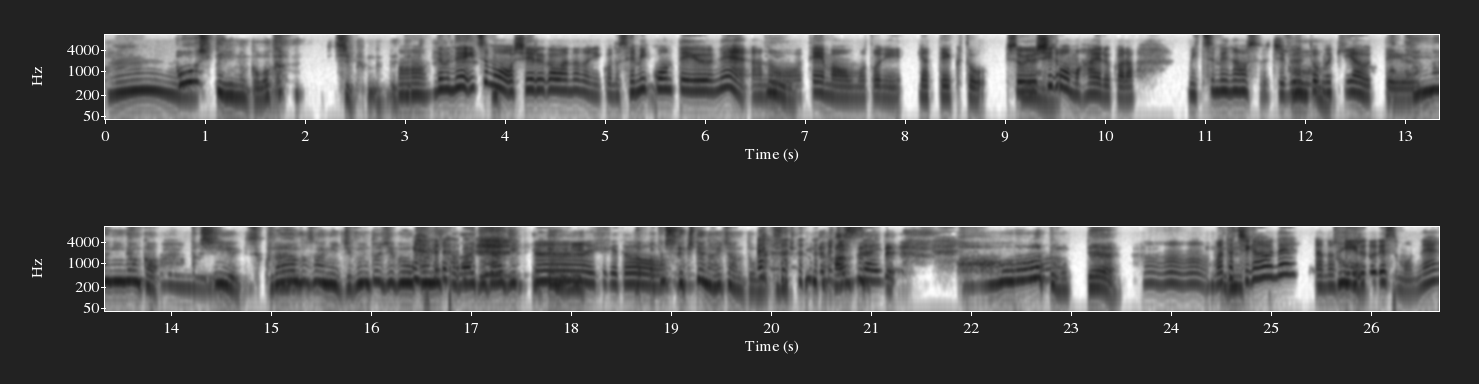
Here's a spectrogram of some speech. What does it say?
うん。どうしていいのかわからない自分が出てきでもね、いつも教える側なのに、このセミコンっていうね、あうの、テーマをもとにやっていくと、そういう指導も入るから、見つめ直す、自分と向き合うっていう。あこんなになんか、うん。私、クライアントさんに自分と自分を感じたら大事大事って言ってるのうん、に、私できてないじゃんと思って、自分で反省して、はぁーと思って、うんうんうん。また違うね、あの、フィールドですもんね。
